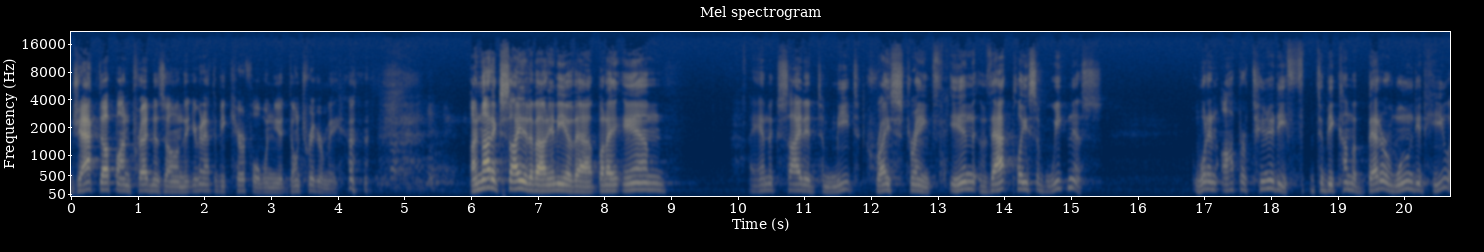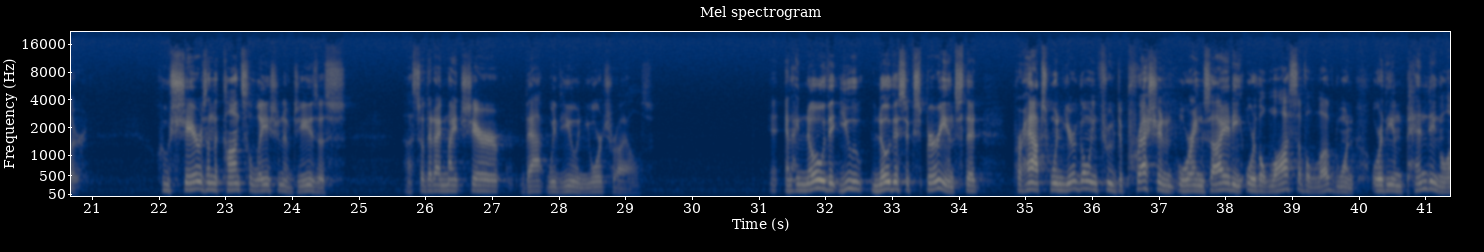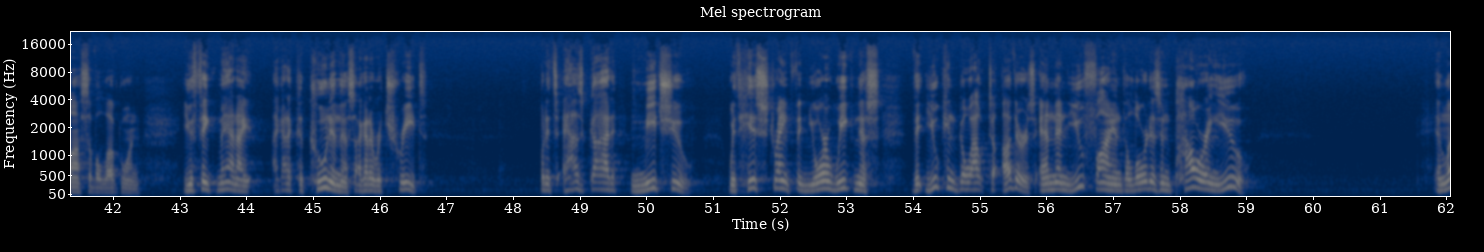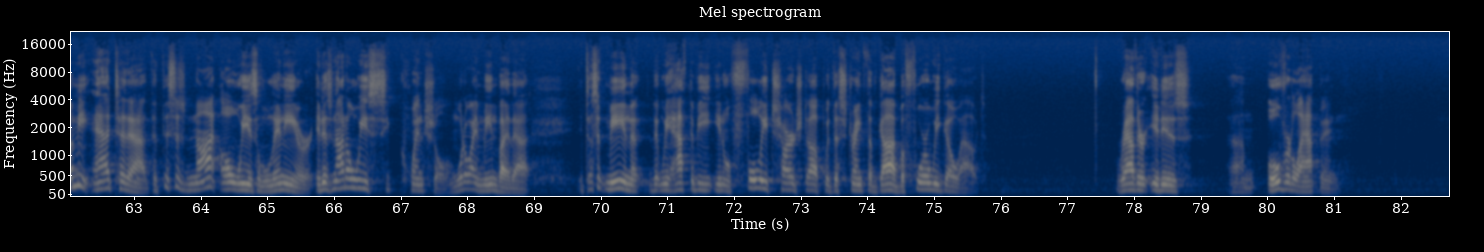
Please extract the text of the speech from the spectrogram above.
jacked up on prednisone that you're going to have to be careful when you don't trigger me. I'm not excited about any of that, but I am I am excited to meet Christ's strength in that place of weakness. What an opportunity f- to become a better wounded healer who shares in the consolation of Jesus uh, so that I might share that with you in your trials. And I know that you know this experience that perhaps when you're going through depression or anxiety or the loss of a loved one or the impending loss of a loved one, you think, man, I, I got to cocoon in this, I got to retreat. But it's as God meets you with His strength and your weakness that you can go out to others, and then you find the Lord is empowering you and let me add to that that this is not always linear, it is not always sequential. What do I mean by that? It doesn't mean that, that we have to be you know, fully charged up with the strength of God before we go out. Rather, it is um, overlapping.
